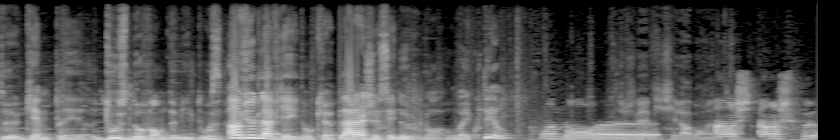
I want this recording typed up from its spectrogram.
2, gameplay, 12 novembre 2012, un vieux de la vieille, donc euh, là là j'essaie de... Bon, on va écouter hein dans je vais euh, afficher l'arbre en même un, cheveu,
